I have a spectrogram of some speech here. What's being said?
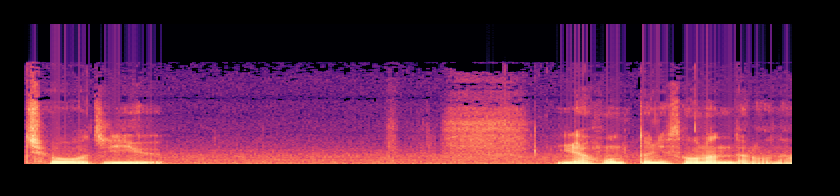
超自由。いや本当にそうなんだろうな。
